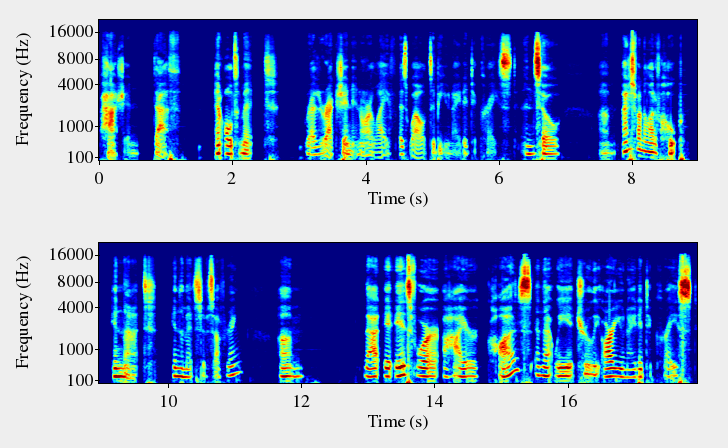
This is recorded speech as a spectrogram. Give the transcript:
passion, death, and ultimate resurrection in our life as well to be united to Christ. And so um, I just found a lot of hope in that, in the midst of suffering, um, that it is for a higher cause and that we truly are united to Christ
